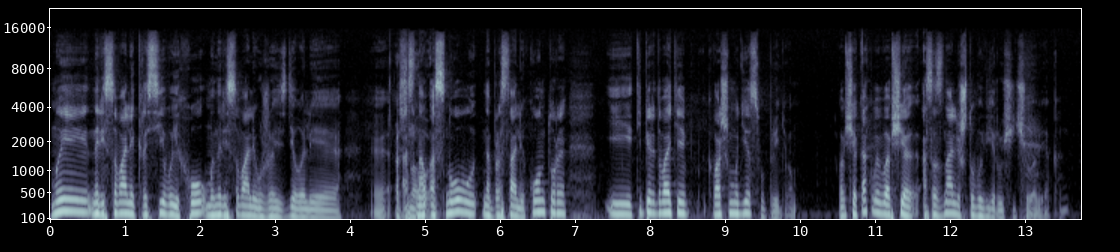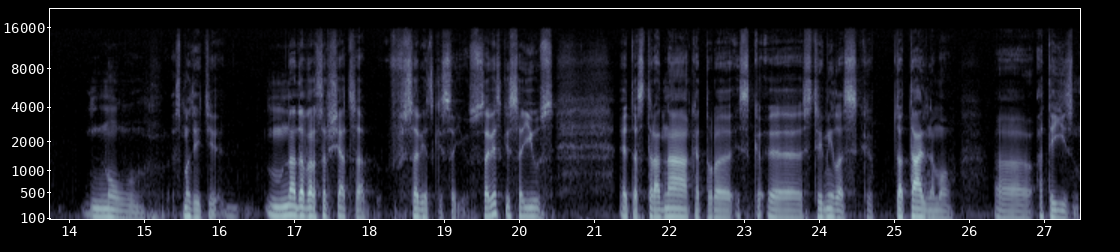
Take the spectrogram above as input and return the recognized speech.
мы нарисовали красивый холл, мы нарисовали уже, сделали э, Основу. основ- основу, набросали контуры, и теперь давайте к вашему детству придем. Вообще, как вы вообще осознали, что вы верующий человек? Ну, смотрите, надо возвращаться в Советский Союз. Советский Союз – это страна, которая э, стремилась к тотальному э, атеизму.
